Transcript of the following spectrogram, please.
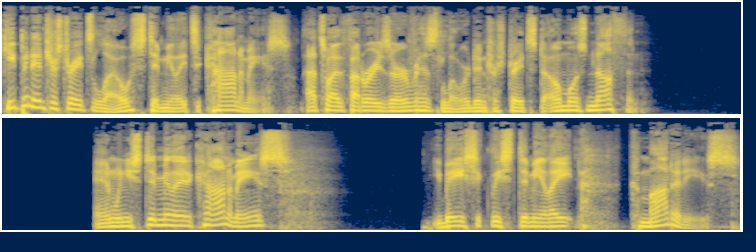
Keeping interest rates low stimulates economies. That's why the Federal Reserve has lowered interest rates to almost nothing. And when you stimulate economies, you basically stimulate commodities.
